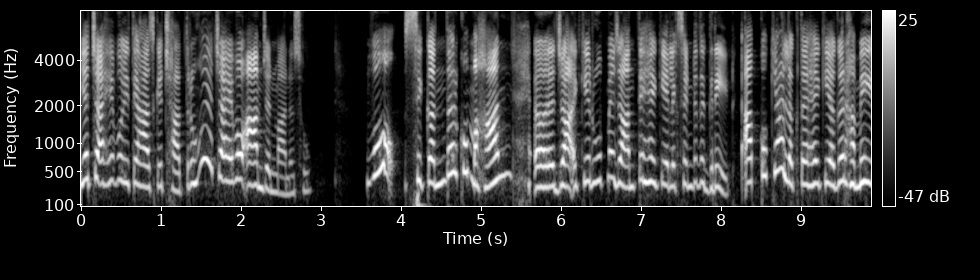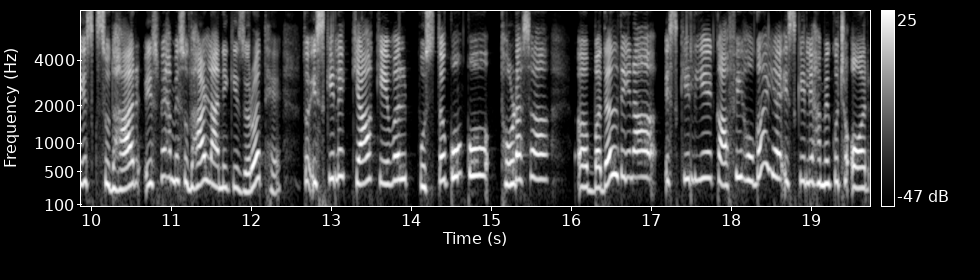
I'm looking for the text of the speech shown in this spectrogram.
या चाहे वो इतिहास के छात्र हों या चाहे वो आम जनमानस हो वो सिकंदर को महान के रूप में जानते हैं कि अलेक्जेंडर द ग्रेट आपको क्या लगता है कि अगर हमें इस सुधार, इसमें हमें सुधार लाने की ज़रूरत है तो इसके लिए क्या केवल पुस्तकों को थोड़ा सा बदल देना इसके लिए काफ़ी होगा या इसके लिए हमें कुछ और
